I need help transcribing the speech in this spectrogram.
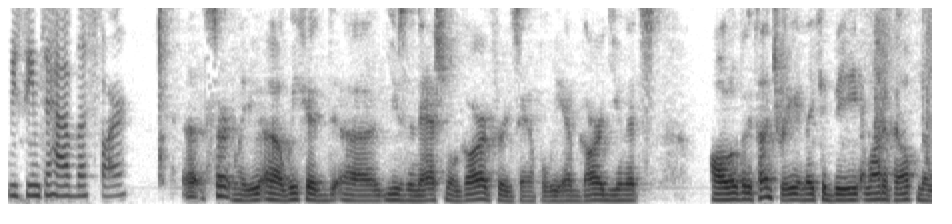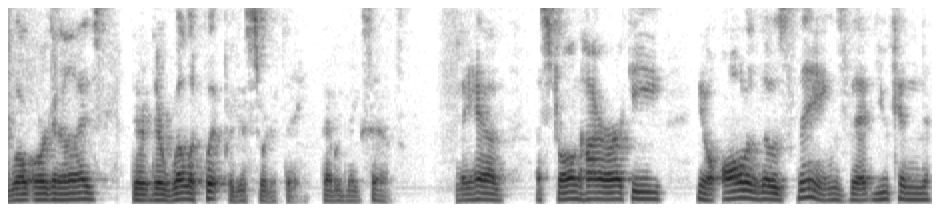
we seem to have thus far? Uh, certainly, uh, we could uh, use the National Guard, for example. We have guard units all over the country, and they could be a lot of help. And they're well organized. They're they're well equipped for this sort of thing. That would make sense. They have a strong hierarchy. You know, all of those things that you can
